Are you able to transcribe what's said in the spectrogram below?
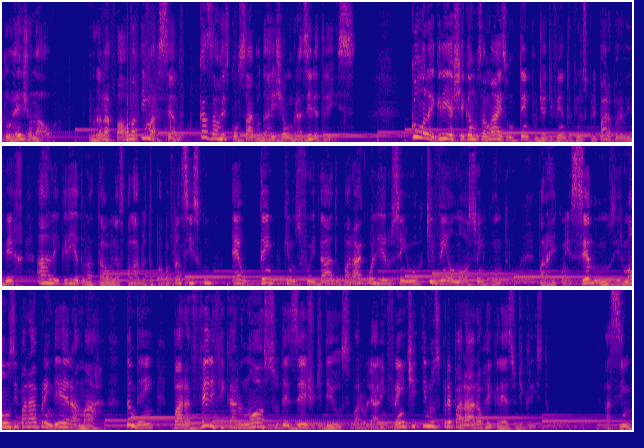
do Regional, por Ana Paula e Marcelo, casal responsável da região Brasília 3. Com alegria chegamos a mais um tempo de advento que nos prepara para viver a alegria do Natal e nas palavras do Papa Francisco, é o tempo que nos foi dado para acolher o Senhor que vem ao nosso encontro, para reconhecê-lo nos irmãos e para aprender a amar, também para verificar o nosso desejo de Deus, para olhar em frente e nos preparar ao regresso de Cristo. Assim,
